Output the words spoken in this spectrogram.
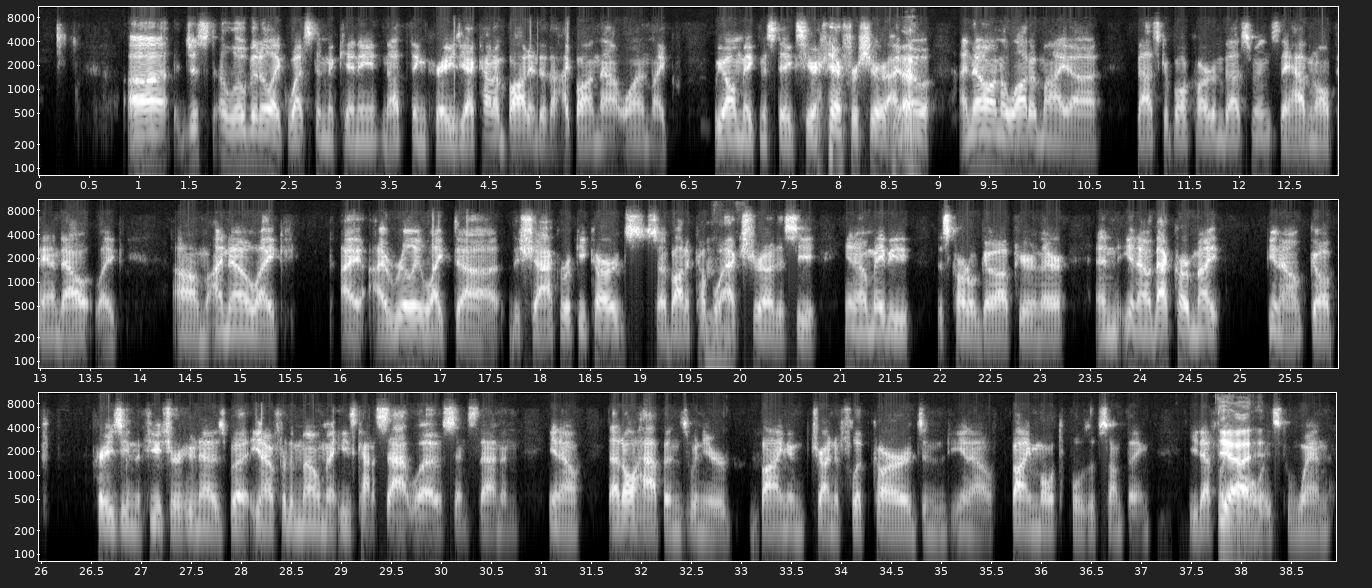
Uh, just a little bit of like Weston McKennie, nothing crazy. I kind of bought into the hype on that one. Like we all make mistakes here and there for sure. Yeah. I know, I know on a lot of my uh, basketball card investments, they haven't all panned out. Like, um, I know like I I really liked uh, the Shaq rookie cards, so I bought a couple mm-hmm. extra to see, you know, maybe this card will go up here and there, and you know that card might, you know, go up crazy in the future. Who knows? But you know, for the moment, he's kind of sat low since then, and you know that all happens when you're buying and trying to flip cards and you know buying multiples of something. You definitely yeah, always win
